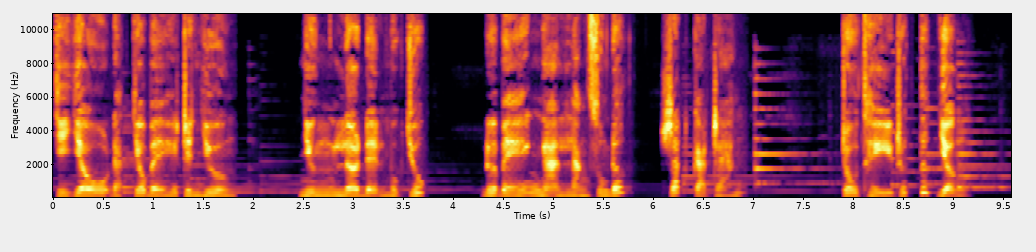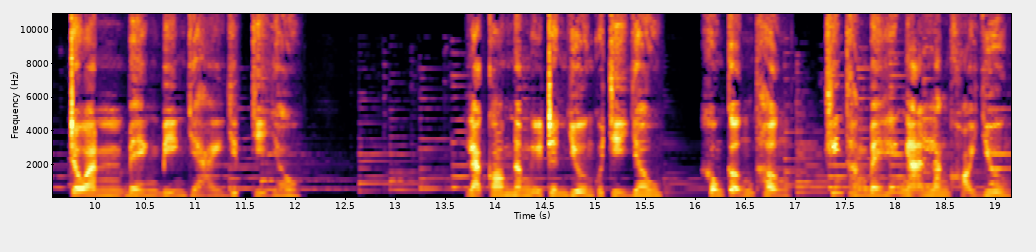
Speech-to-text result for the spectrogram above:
Chị dâu đặt cháu bé trên giường, nhưng lơ đễnh một chút, đứa bé ngã lăn xuống đất, rách cả trán. Châu Thị rất tức giận, Châu Anh bèn biện giải giúp chị dâu. Là con nằm nghỉ trên giường của chị dâu, không cẩn thận khiến thằng bé ngã lăn khỏi giường.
